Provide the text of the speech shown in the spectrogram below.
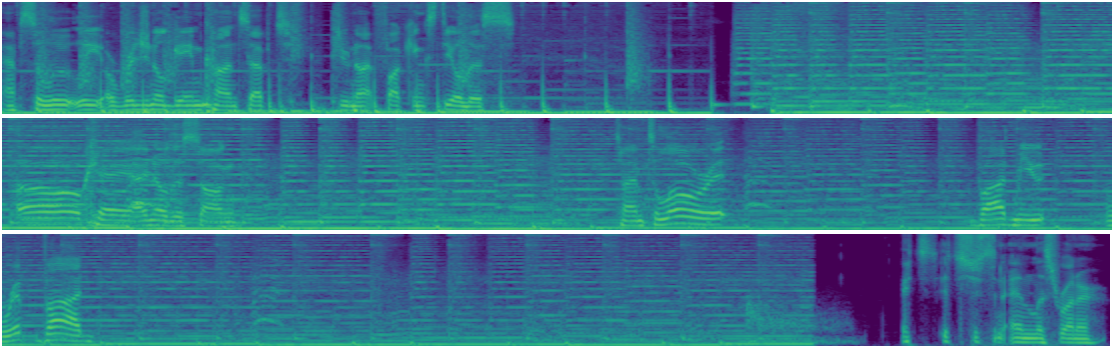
Absolutely original game concept do not fucking steal this. Okay, I know this song. Time to lower it. VOD mute. Rip VOD. It's it's just an endless runner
